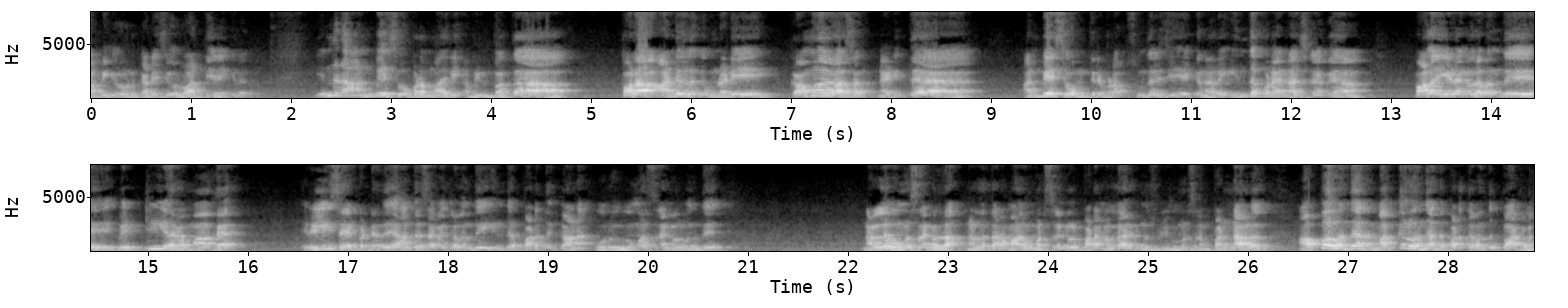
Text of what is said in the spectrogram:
அப்படிங்கிற ஒரு கடைசி ஒரு வார்த்தையை வைக்கிறாரு. என்னடா அன்பே சிவம் படம் மாதிரி அப்படின்னு பார்த்தா பல ஆண்டுகளுக்கு முன்னாடி கமலஹாசன் நடித்த அன்பே சிவம் திரைப்படம் சுந்தரஜி இயக்குனர். இந்த படம் என்னாச்சுனாக்கா பல இடங்களில் வந்து வெற்றிகரமாக ரிலீஸ் செய்யப்பட்டது. அந்த சமயத்தில் வந்து இந்த படத்துக்கான ஒரு விமர்சனங்கள் வந்து நல்ல விமர்சனங்கள் தான். நல்ல தரமான விமர்சனங்கள் படம் நல்லா இருக்குன்னு சொல்லி விமர்சனம் பண்ணாலும் அப்போ வந்து அந்த மக்கள் வந்து அந்த படத்தை வந்து பார்க்கல.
